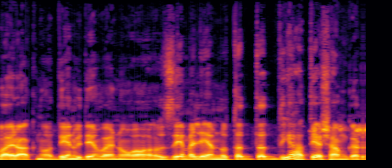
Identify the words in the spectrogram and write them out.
vairāk no dienvidiem vai no ziemeļiem, nu tad, tad jā, tiešām gar,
